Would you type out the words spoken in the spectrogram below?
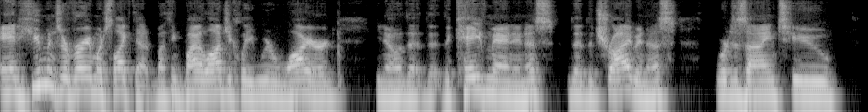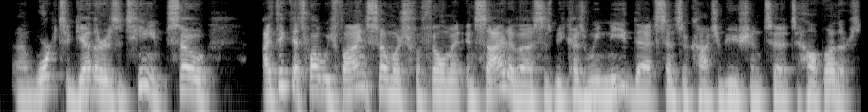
and humans are very much like that. But I think biologically we're wired you know the the, the caveman in us the the tribe in us were designed to um, work together as a team so i think that's why we find so much fulfillment inside of us is because we need that sense of contribution to to help others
